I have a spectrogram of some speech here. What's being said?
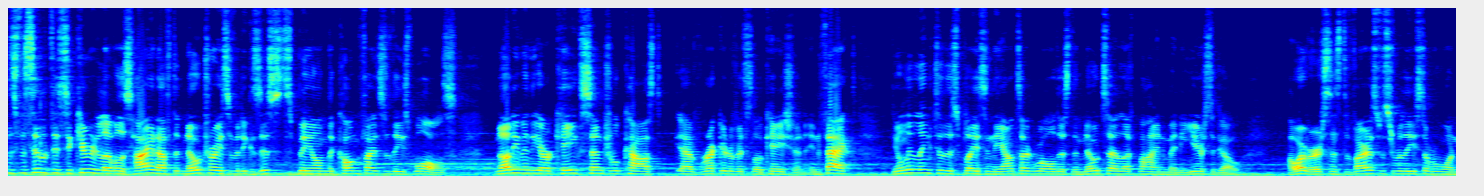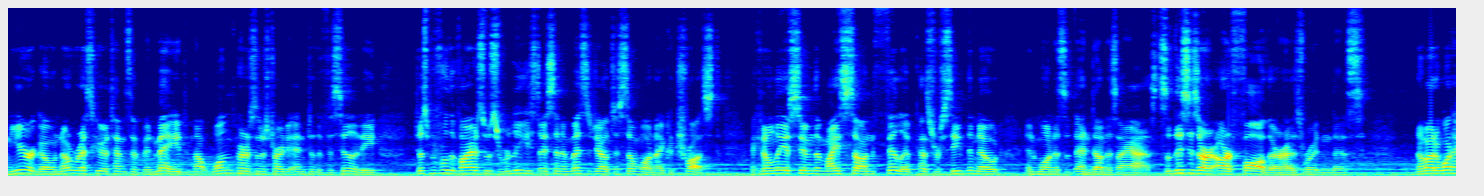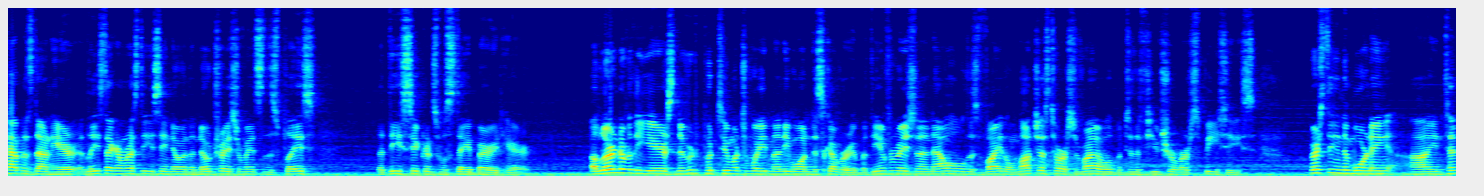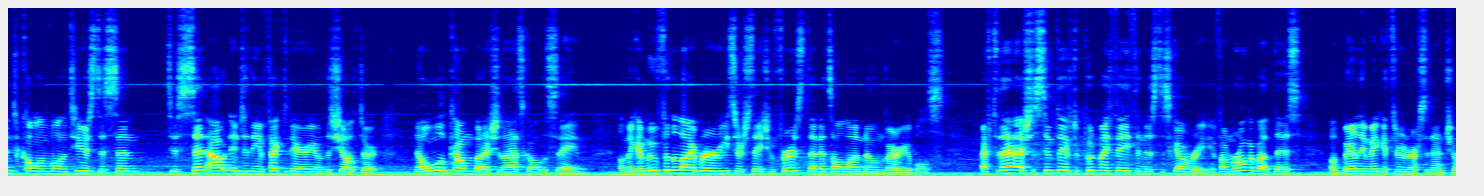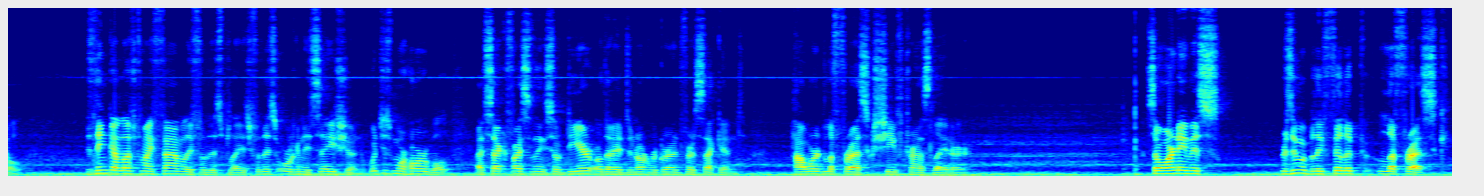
facility's security level is high enough that no trace of it exists beyond the confines of these walls. Not even the archaic central caste have record of its location. In fact, the only link to this place in the outside world is the notes I left behind many years ago. However, since the virus was released over one year ago, no rescue attempts have been made, not one person has tried to enter the facility. Just before the virus was released, I sent a message out to someone I could trust. I can only assume that my son, Philip, has received the note and, as, and done as I asked. So this is our, our father has written this. No matter what happens down here, at least I can rest easy knowing that no trace remains of this place, that these secrets will stay buried here. I learned over the years never to put too much weight on any one discovery, but the information I now hold is vital not just to our survival, but to the future of our species. First thing in the morning, I intend to call on volunteers to send to set out into the infected area of the shelter. No one will come, but I shall ask all the same. I'll make a move for the library research station first, then it's all unknown variables. After that, I shall simply have to put my faith in this discovery. If I'm wrong about this, I'll barely make it through residential. To think I left my family for this place, for this organization, which is more horrible? I've sacrificed something so dear or that I do not regret it for a second. Howard LaFresque, Chief Translator. So our name is presumably Philip LaFresque.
